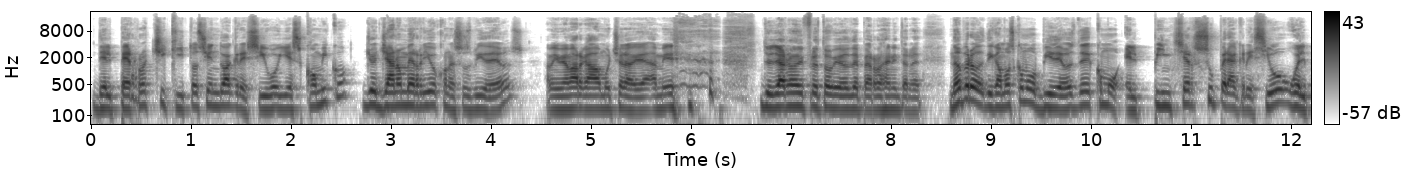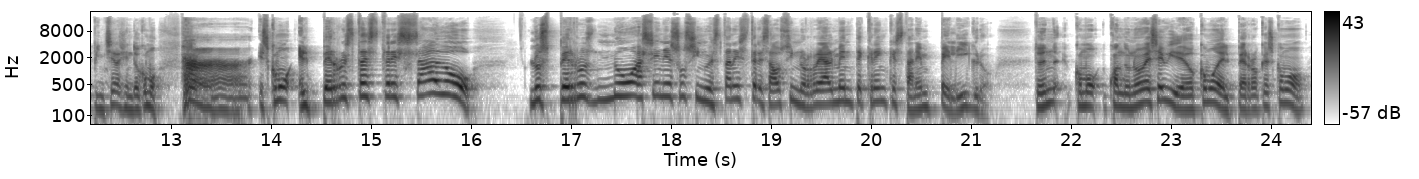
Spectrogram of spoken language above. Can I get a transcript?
del perro chiquito siendo agresivo y es cómico, yo ya no me río con esos videos. A mí me ha amargado mucho la vida. A mí, yo ya no disfruto videos de perros en internet. No, pero digamos como videos de como el pincher súper agresivo o el pincher haciendo como... Es como, el perro está estresado. Los perros no hacen eso si no están estresados, sino realmente creen que están en peligro. Entonces, como cuando uno ve ese video como del perro que es como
